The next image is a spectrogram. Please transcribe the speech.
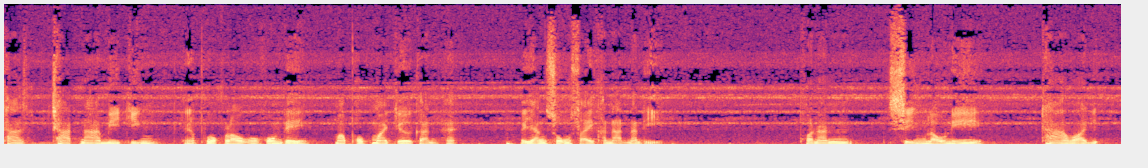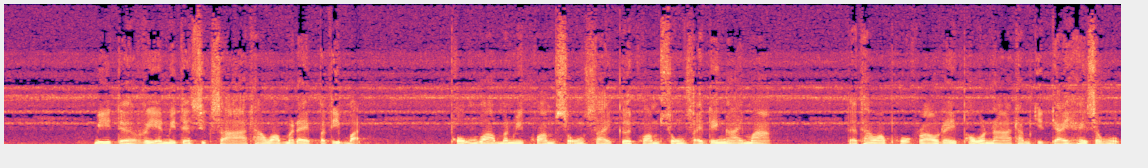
ถ้าชาติหน้ามีจริง พวกเราคงได้มาพบมาเจอกันฮะก็ยังสงสัยขนาดนั้นอีก เพราะนั้นสิ่งเหล่านี้ถ้าว่ามีแต่เรียนมีแต่ศึกษา ถ้าว่าไม่ได้ปฏิบัติ ผมว่ามันมีความสงสัยเกิดความสงสัยได้ง่ายมาก แต่ถ้าว่าพวกเราได้ภาวนาทำจิตใจให้สงบ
